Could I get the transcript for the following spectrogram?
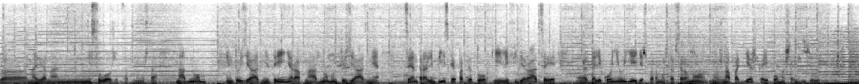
э, наверное, не сложится, потому что на одном энтузиазме тренеров, на одном энтузиазме Центра олимпийской подготовки или федерации э, далеко не уедешь, потому что все равно нужна поддержка и помощь родителей.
